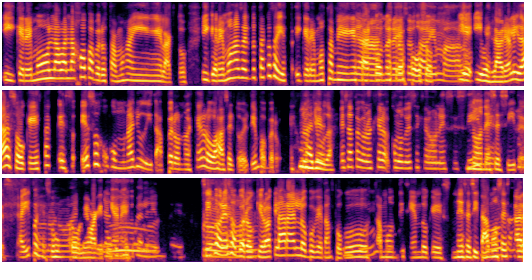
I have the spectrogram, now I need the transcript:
y queremos lavar la ropa, pero estamos ahí en el acto y queremos hacer todas estas cosas y, y queremos también estar con nuestro esposo. malo. Y, y es la realidad, eso que esta, eso, eso es como una ayudita, pero no es que lo vas a hacer todo el tiempo, pero es No una que- ayuda. exacto, que no es que, lo- como tú dices, que lo necesites. No necesites. Ahí pues No, eso no, es un problema que es tienes. Sí, por eso, pero quiero aclararlo porque tampoco estamos diciendo que es- necesitamos No, estar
